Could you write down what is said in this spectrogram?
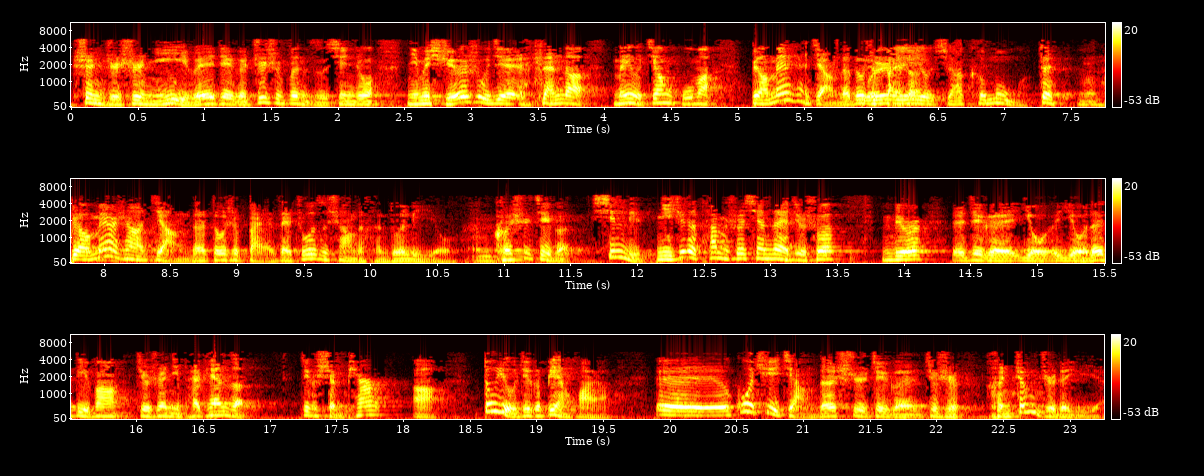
甚至是你以为这个知识分子心中，你们学术界 难道没有江湖吗？表面上讲的都是摆到文人有侠客梦嘛。对，表面上讲的都是摆在桌子上的很多理由，可是这个心里，你知道他们说现在就说，你比如呃这个有有的地方就说你拍片子，这个审片儿啊都有这个变化呀。呃，过去讲的是这个就是很正直的语言，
